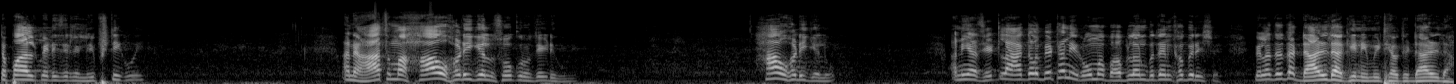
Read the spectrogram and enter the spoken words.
ટપાલ પેટી જેટલી લિપસ્ટિક હોય. અને હાથમાં હાવ હળી ગયેલું છોકરું તેડ્યું હોય. હાવ હળી ગયેલું. અને અહીંયા જેટલા આગળ બેઠા ને રોમા ભાભલાને બધાને ખબર છે પેલા દાદા ડાલડા ઘીની મીઠાઈ આવતી ડાલડા.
